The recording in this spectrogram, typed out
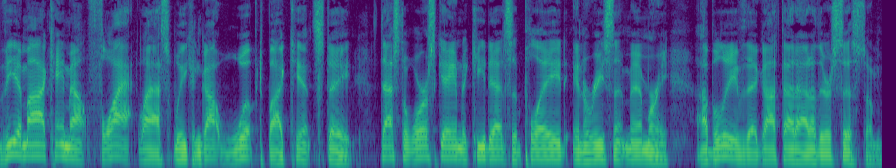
VMI came out flat last week and got whooped by Kent State. That's the worst game the Keydets have played in recent memory. I believe they got that out of their system.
